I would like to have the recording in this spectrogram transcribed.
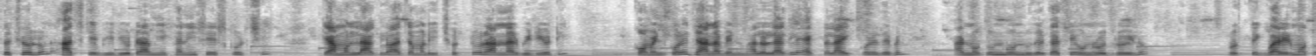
তো চলুন আজকে ভিডিওটা আমি এখানেই শেষ করছি। কেমন লাগল আজ আমার এই ছোট্ট রান্নার ভিডিওটি? কমেন্ট করে জানাবেন। ভালো লাগলে একটা লাইক করে দেবেন। আর নতুন বন্ধুদের কাছে অনুরোধ রইল, প্রত্যেকবারের মতো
